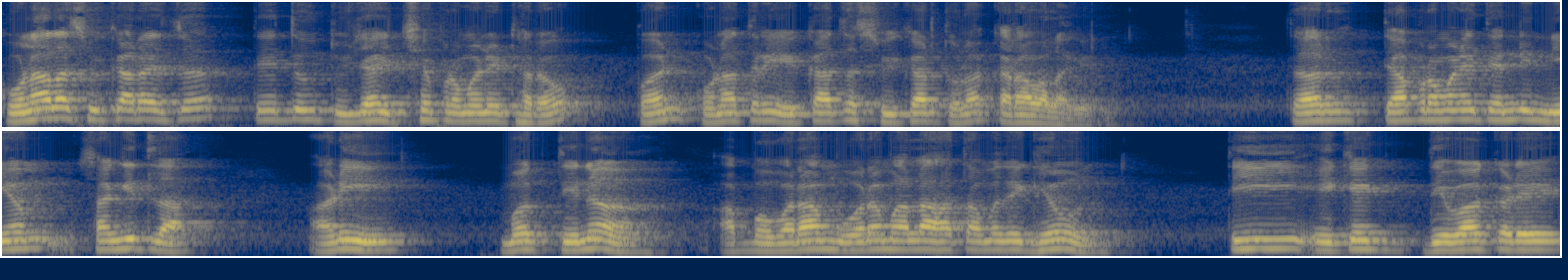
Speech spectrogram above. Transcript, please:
कोणाला स्वीकारायचं ते तू तुझ्या इच्छेप्रमाणे ठरव पण कोणातरी एकाचा स्वीकार तुला करावा लागेल. तर त्याप्रमाणे त्यांनी नियम सांगितला आणि मग तिनं आप वराम वरमाला हातामध्ये घेऊन ती एक एक देवाकडे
